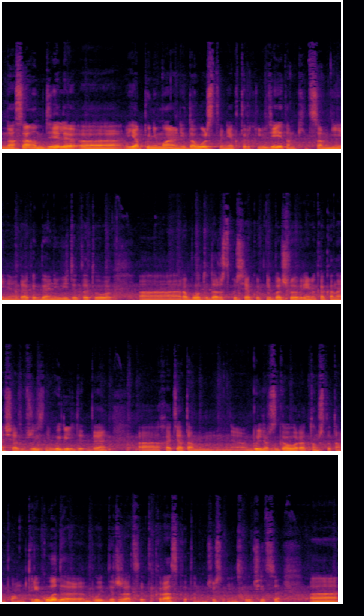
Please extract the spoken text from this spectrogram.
на самом деле, э, я понимаю недовольство некоторых людей, там какие-то сомнения, да, когда они видят эту э, работу даже спустя какое-то небольшое время, как она сейчас в жизни выглядит, да, э, хотя там были разговоры о том, что там, по-моему, три года будет держаться эта краска, там ничего с ней не случится. Э,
